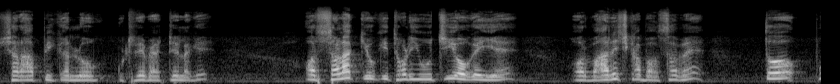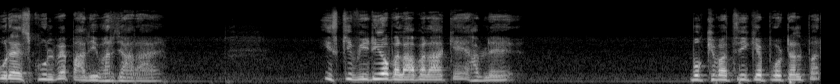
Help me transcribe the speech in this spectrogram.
शराब पीकर लोग उठने बैठने लगे। और सड़क क्योंकि थोड़ी ऊँची हो गई है और बारिश का मौसम है तो पूरे स्कूल में पानी भर जा रहा है। इसकी वीडियो बना बना के हमने मुख्यमंत्री के पोर्टल पर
